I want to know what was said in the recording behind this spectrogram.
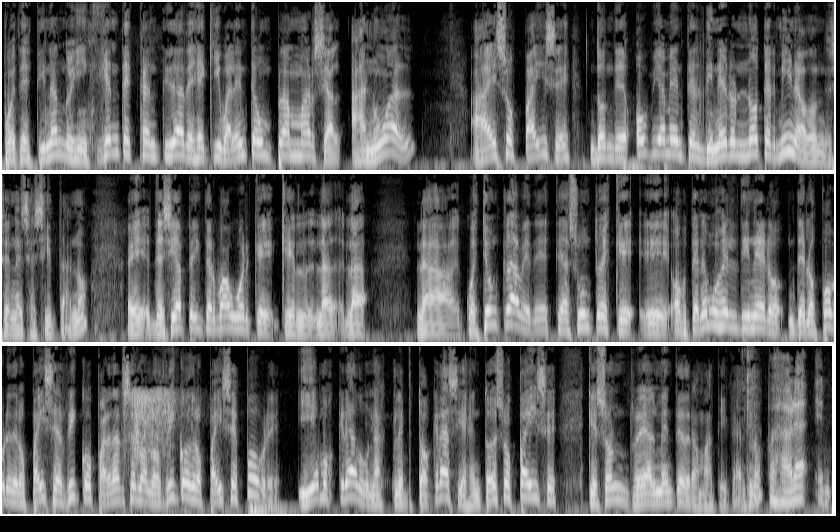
Pues destinando ingentes cantidades equivalentes a un plan Marshall anual a esos países donde obviamente el dinero no termina donde se necesita, ¿no? Eh, decía Peter Bauer que, que la, la, cuestión clave de este asunto es que eh, obtenemos el dinero de los pobres de los países ricos para dárselo a los ricos de los países pobres. Y hemos creado unas cleptocracias en todos esos países que son realmente dramáticas, ¿no? Pues ahora en,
